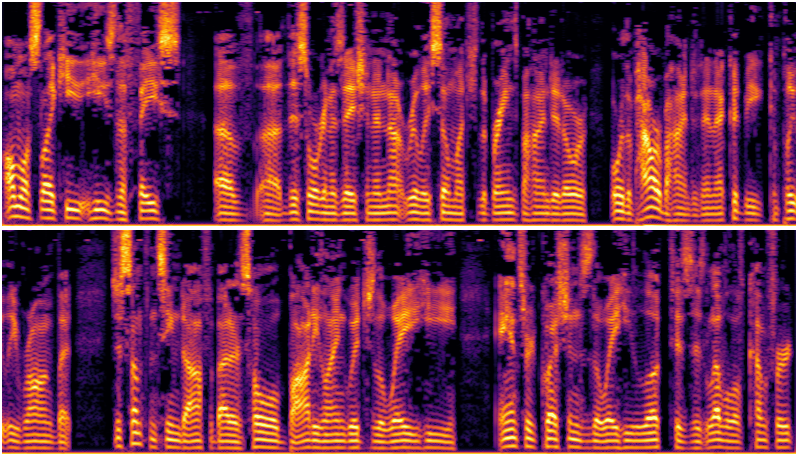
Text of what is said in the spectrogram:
almost like he, he's the face of uh, this organization and not really so much the brains behind it or or the power behind it. And I could be completely wrong, but just something seemed off about his whole body language, the way he answered questions, the way he looked, his his level of comfort,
